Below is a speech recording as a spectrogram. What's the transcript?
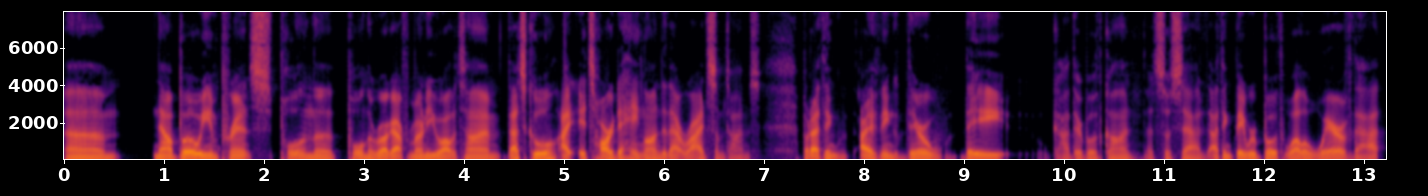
Um, now Bowie and Prince pulling the pulling the rug out from under you all the time. That's cool. I, it's hard to hang on to that ride sometimes, but I think I think they're they God they're both gone. That's so sad. I think they were both well aware of that.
